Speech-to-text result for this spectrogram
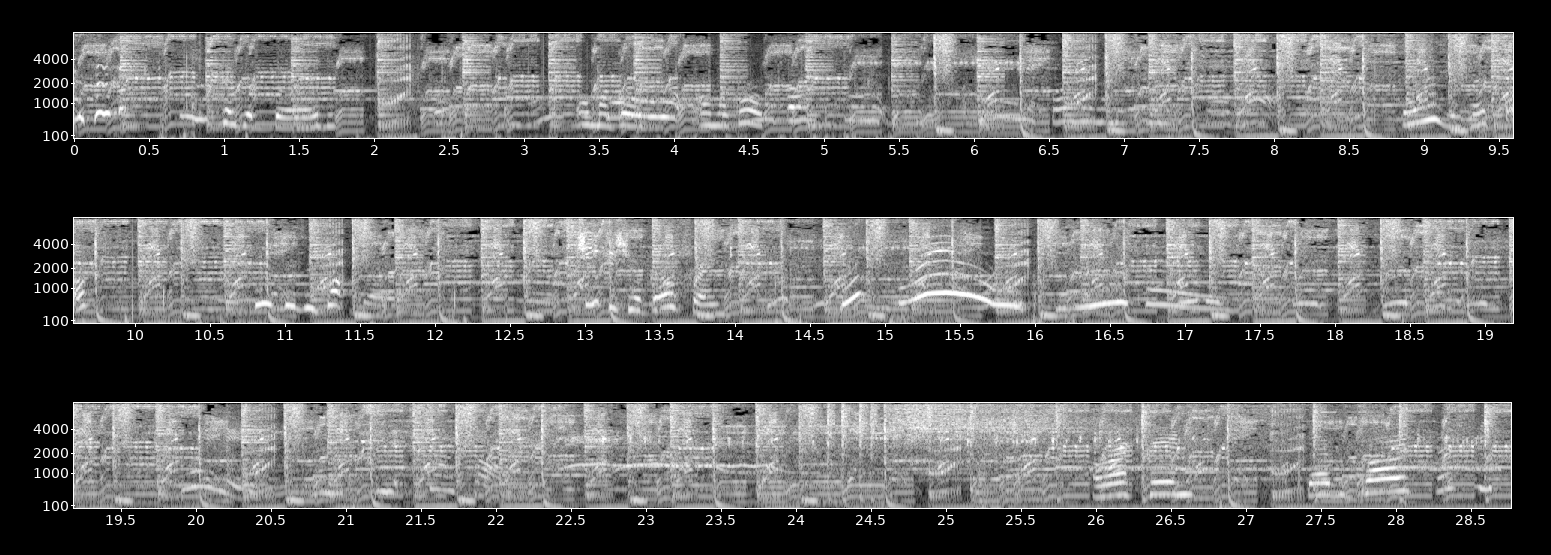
there's a bird. Oh my god, oh my god. Oh there is a duck. This is a duck. Chief is your girlfriend. I reckon there we go.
